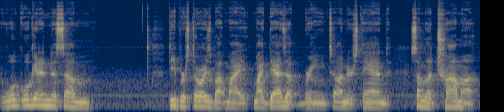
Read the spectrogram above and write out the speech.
We'll, we'll get into some deeper stories about my, my dad's upbringing to understand some of the trauma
